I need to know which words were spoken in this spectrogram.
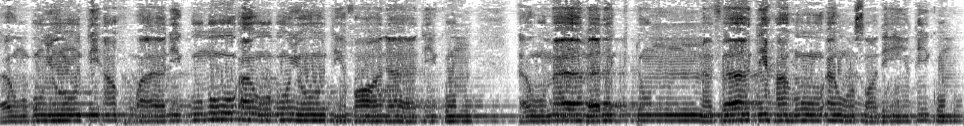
أو بيوت أخوالكم أو بيوت خالاتكم أو ما ملكتم مفاتحه أو صديقكم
